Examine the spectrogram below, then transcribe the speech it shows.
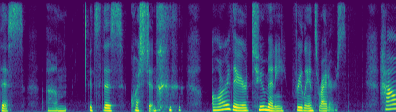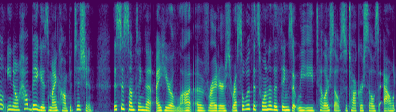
this. Um, it's this question Are there too many freelance writers? How you know how big is my competition? This is something that i hear a lot of writers wrestle with. It's one of the things that we tell ourselves to talk ourselves out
